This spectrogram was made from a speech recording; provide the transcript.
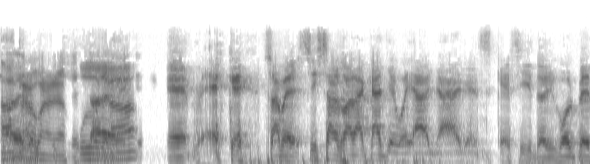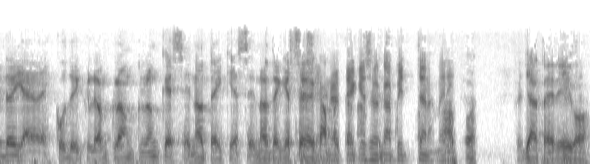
Ah, claro, con el escudo ya- es que, ¿sabes? Si salgo a la calle voy a... ya, es que si doy golpe doy al escudo y clon, clon, clon, que se note, que se note que soy el Capitán que es el Capitán América. Ah, pues, ya te digo,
